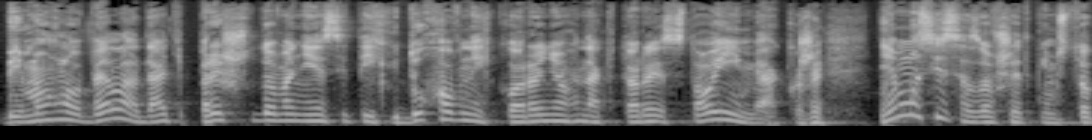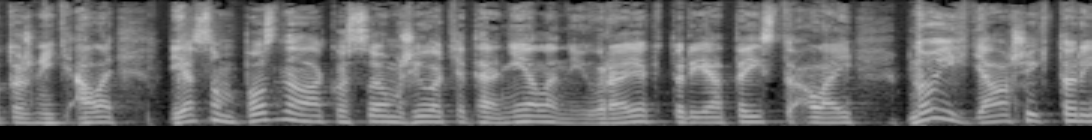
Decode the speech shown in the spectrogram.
by mohlo veľa dať preštudovanie si tých duchovných koreňoch, na ktoré stojíme. Akože nemusí sa so všetkým stotožniť, ale ja som poznal ako v svojom živote teda nielen Juraja, ktorý je ateista, ale aj mnohých ďalších, ktorí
